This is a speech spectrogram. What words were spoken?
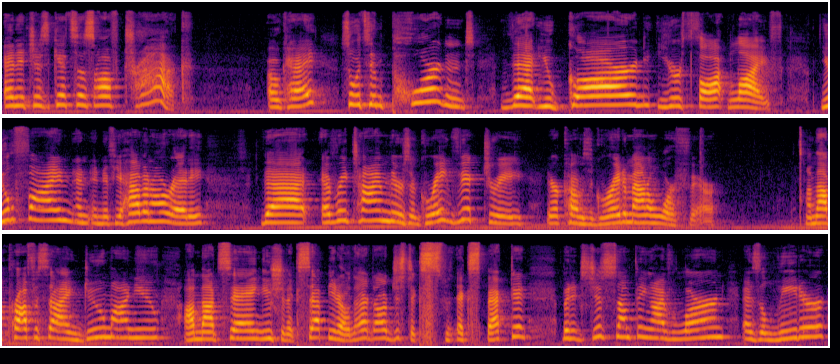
and it just gets us off track. Okay? So it's important that you guard your thought life. You'll find, and, and if you haven't already, that every time there's a great victory, there comes a great amount of warfare. I'm not prophesying doom on you. I'm not saying you should accept, you know, that, I'll just ex- expect it but it's just something I've learned as a leader,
